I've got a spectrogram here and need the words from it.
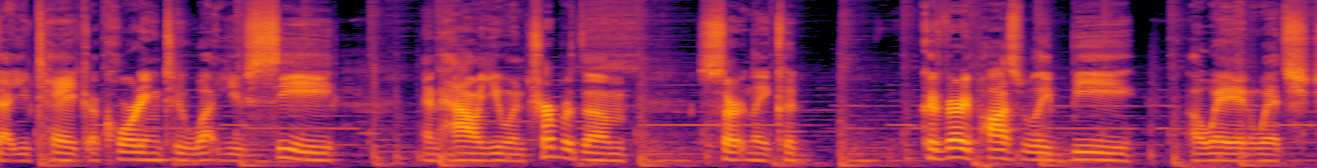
that you take according to what you see and how you interpret them certainly could could very possibly be a way in which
